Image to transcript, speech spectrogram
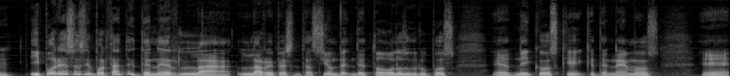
y por eso es importante tener la, la representación de, de, todos los grupos étnicos que, que tenemos eh,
